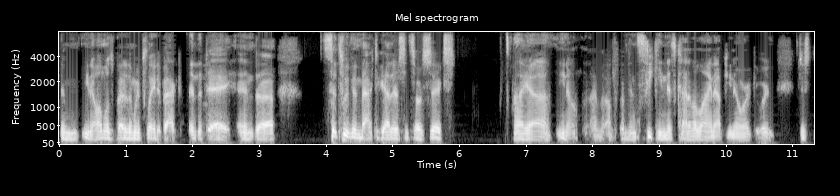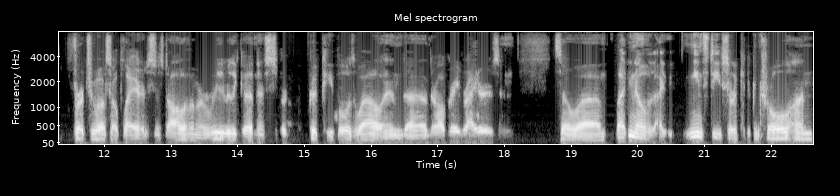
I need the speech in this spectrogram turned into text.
than, you know, almost better than we played it back in the day. And, uh, since we've been back together since 06, I, uh, you know, I've, I've been seeking this kind of a lineup. You know, we're, we're just virtuoso players. Just all of them are really, really good. And they're super good people as well, and uh, they're all great writers. And so, um, but you know, I, me and Steve sort of keep control on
